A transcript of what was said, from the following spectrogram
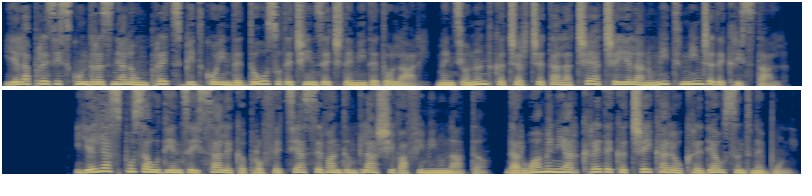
el a prezis cu îndrăzneală un preț Bitcoin de 250.000 de dolari, menționând că cerceta la ceea ce el a numit minge de cristal. El le-a spus audienței sale că profeția se va întâmpla și va fi minunată, dar oamenii ar crede că cei care o credeau sunt nebuni.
